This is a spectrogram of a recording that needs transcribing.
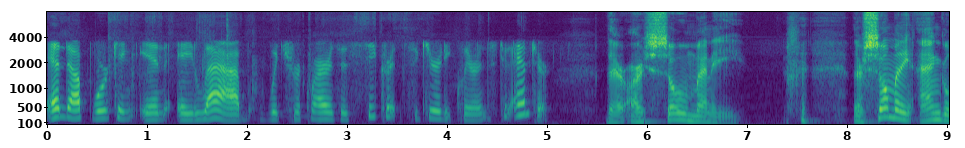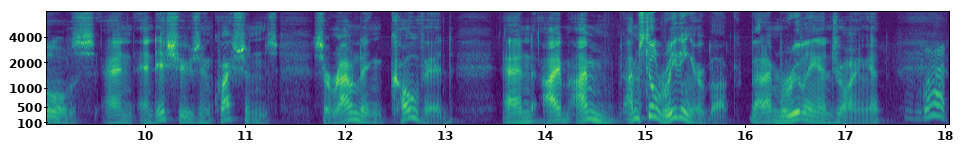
end up working in a lab which requires a secret security clearance to enter? there are so many there's so many angles and, and issues and questions surrounding COVID, and I'm I'm I'm still reading your book, but I'm really enjoying it. I'm glad.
